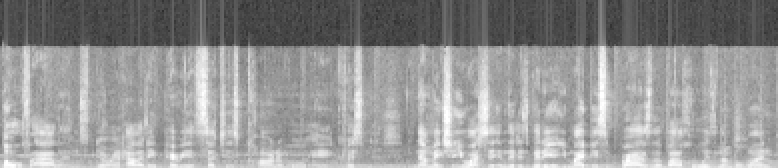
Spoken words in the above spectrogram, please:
both islands during holiday periods such as Carnival and Christmas. Now make sure you watch the end of this video. You might be surprised about who is number one,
